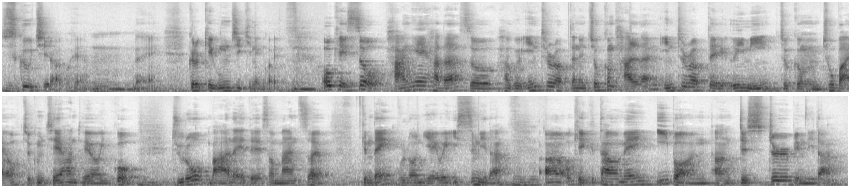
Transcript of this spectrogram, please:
scooch이라고 해요. 음. 네, 그렇게 움직이는 거예요. 음. 오케이, so 방해하다, so 하고 interrupt는 조금 달라요. interrupt의 의미 조금 좁아요, 조금 제한되어 있고 주로 말에 대해서만 써요. 근데 물론 예외 있습니다. 음. 아, 오케이, 그 다음에 2번 아, disturb입니다.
